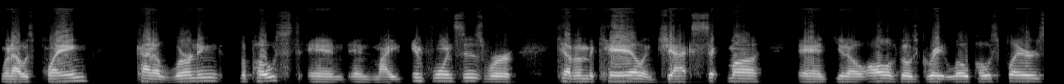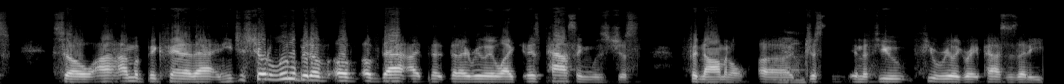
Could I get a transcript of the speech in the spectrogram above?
when I was playing kind of learning the post, and and my influences were Kevin McHale and Jack Sikma, and you know all of those great low post players. So I, am a big fan of that, and he just showed a little bit of of, of that, I, that that I really liked, and his passing was just phenomenal. Uh, yeah. Just in the few few really great passes that he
